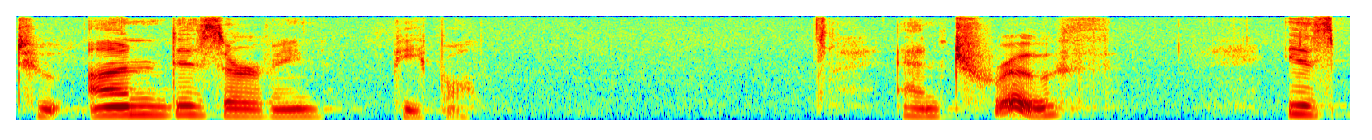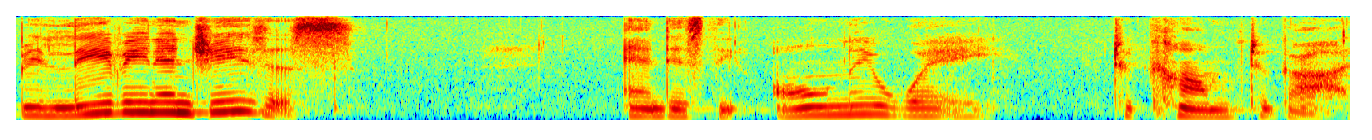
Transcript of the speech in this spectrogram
to undeserving people. And truth is believing in Jesus and is the only way to come to God.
